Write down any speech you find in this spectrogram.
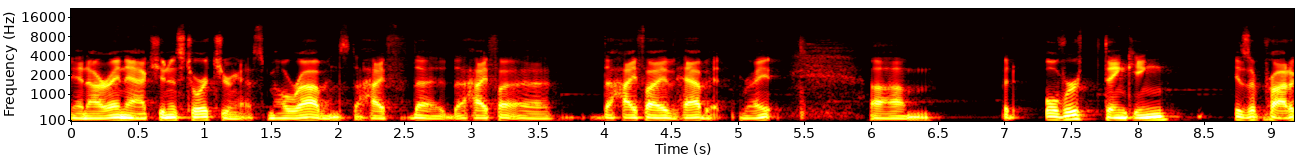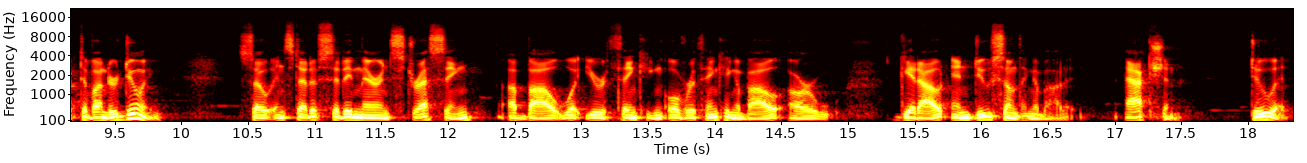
and our inaction is torturing us. Mel Robbins, the high the the high five uh, the high five habit, right? Um, but overthinking is a product of underdoing. So instead of sitting there and stressing about what you're thinking, overthinking about, or get out and do something about it. Action. Do it.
